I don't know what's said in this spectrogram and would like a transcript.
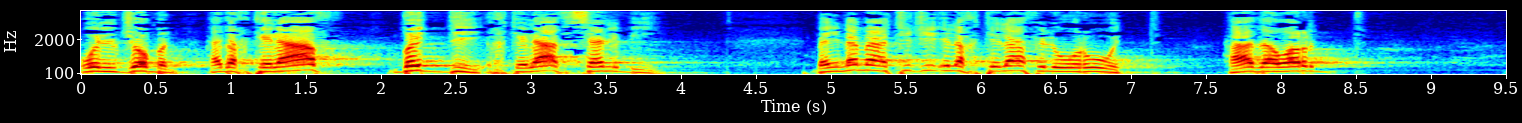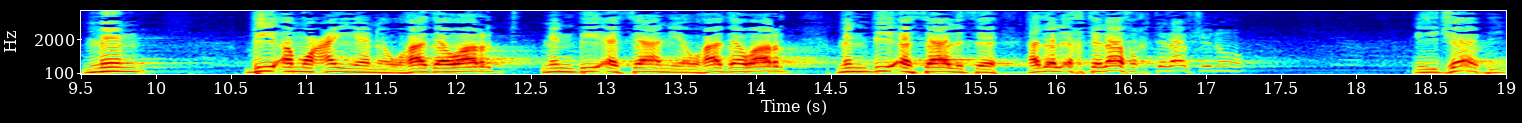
والجبن هذا اختلاف ضدي اختلاف سلبي. بينما تجي إلى اختلاف الورود. هذا ورد من بيئة معينة وهذا ورد من بيئة ثانية وهذا ورد من بيئة ثالثة. هذا الاختلاف اختلاف شنو؟ إيجابي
